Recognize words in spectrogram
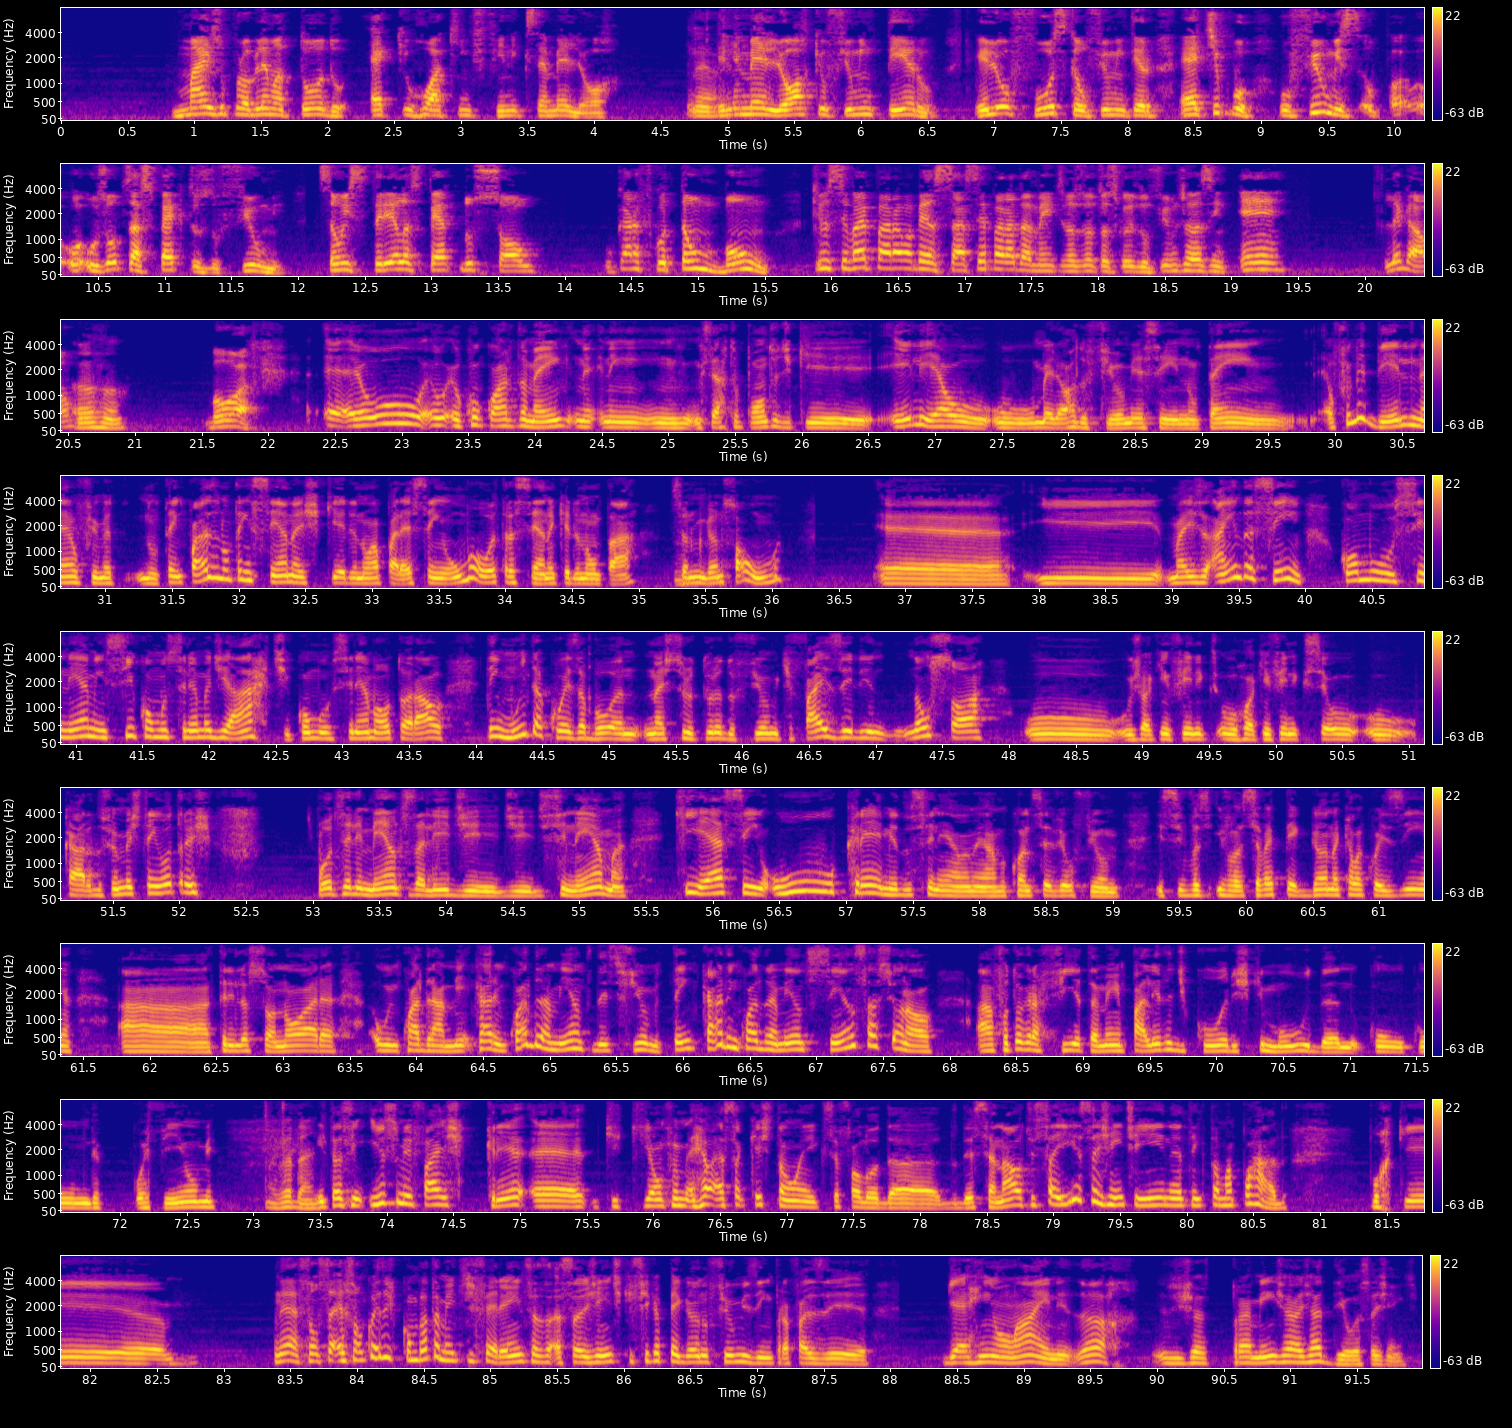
Mas o problema todo é que o Joaquim Phoenix é melhor. É. Ele é melhor que o filme inteiro. Ele ofusca o filme inteiro. É tipo, o filme, os outros aspectos do filme são estrelas perto do sol. O cara ficou tão bom que você vai parar pra pensar separadamente nas outras coisas do filme e você fala assim, é, legal, Aham. boa. É, eu, eu, eu concordo também em, em- certo ponto de que ele é o, o melhor do filme, assim, não tem. é, O filme é dele, né? O filme é- não tem quase não tem cenas que ele não aparece, tem uma ou outra cena que ele não tá. Se eu não me engano, só uma. É, e mas ainda assim, como o cinema em si, como o cinema de arte, como o cinema autoral, tem muita coisa boa na estrutura do filme que faz ele não só o, o Joaquim Phoenix, o Joaquim Phoenix ser o, o cara do filme, mas tem outras outros elementos ali de, de, de cinema que é assim o creme do cinema mesmo quando você vê o filme. E se você, e você vai pegando aquela coisinha a trilha sonora o enquadramento cara o enquadramento desse filme tem cada enquadramento sensacional. A fotografia também paleta de cores que muda no- com com o filme É verdade. então, assim, isso me faz crer é, que, que é um filme. Essa questão aí que você falou da, do Decenalto, isso aí, essa gente aí, né, tem que tomar porrada. Porque. Né, são, são coisas completamente diferentes. Essa, essa gente que fica pegando filmezinho pra fazer guerrinha online, ugh, já, pra mim já, já deu essa gente.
